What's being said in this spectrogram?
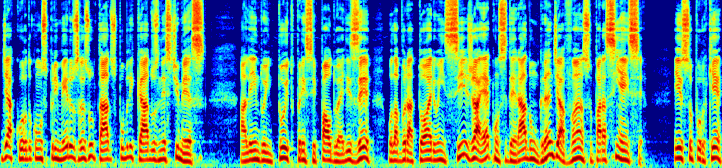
de acordo com os primeiros resultados publicados neste mês. Além do intuito principal do LZ, o laboratório em si já é considerado um grande avanço para a ciência. Isso porque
